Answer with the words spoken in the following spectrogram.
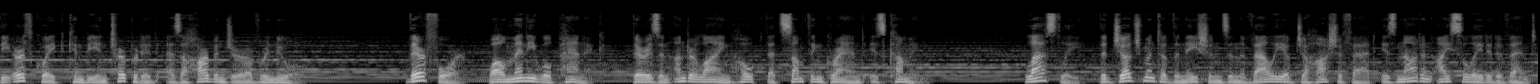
the earthquake can be interpreted as a harbinger of renewal. Therefore, while many will panic, there is an underlying hope that something grand is coming. Lastly, the judgment of the nations in the valley of Jehoshaphat is not an isolated event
